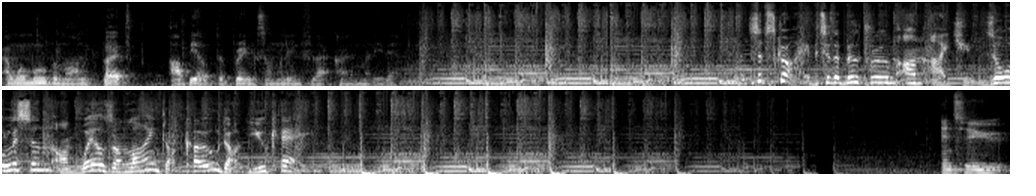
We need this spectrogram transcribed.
And we'll move him on. But I'll be able to bring someone in for that kind of money then. Subscribe to the Boot Room on iTunes or listen on walesonline.co.uk. into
